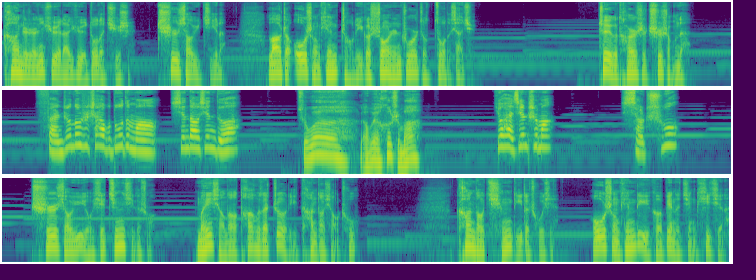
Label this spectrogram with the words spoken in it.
看着人越来越多的趋势，池小雨急了，拉着欧胜天找了一个双人桌就坐了下去。这个摊儿是吃什么的？反正都是差不多的嘛，先到先得。请问两位喝什么？有海鲜吃吗？小初，池小雨有些惊喜地说：“没想到他会在这里看到小初。”看到情敌的出现，欧胜天立刻变得警惕起来。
